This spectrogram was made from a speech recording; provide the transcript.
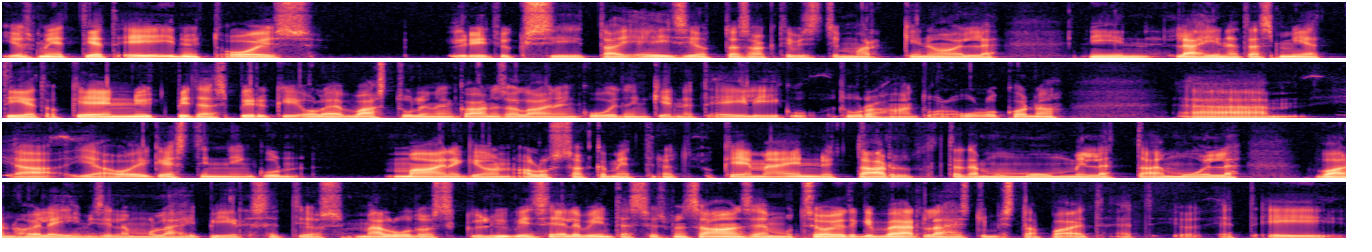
jos miettii, että ei nyt olisi yrityksiä tai ei sijoittaisi aktiivisesti markkinoille, niin lähinnä tässä miettii, että okei, nyt pitäisi pyrkiä olemaan vastuullinen kansalainen kuitenkin, että ei liiku turhaan tuolla ulkona. Ää, ja, ja oikeasti niin kuin mä ainakin on alussa saakka miettinyt, että okei, mä en nyt tartuta tätä mun mummille tai muille vanhoille ihmisille mun lähipiirissä. Että jos mä luultavasti kyllä hyvin selviin tässä, jos mä saan sen, mutta se on jotenkin väärä lähestymistapa. Että, että, että ei,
